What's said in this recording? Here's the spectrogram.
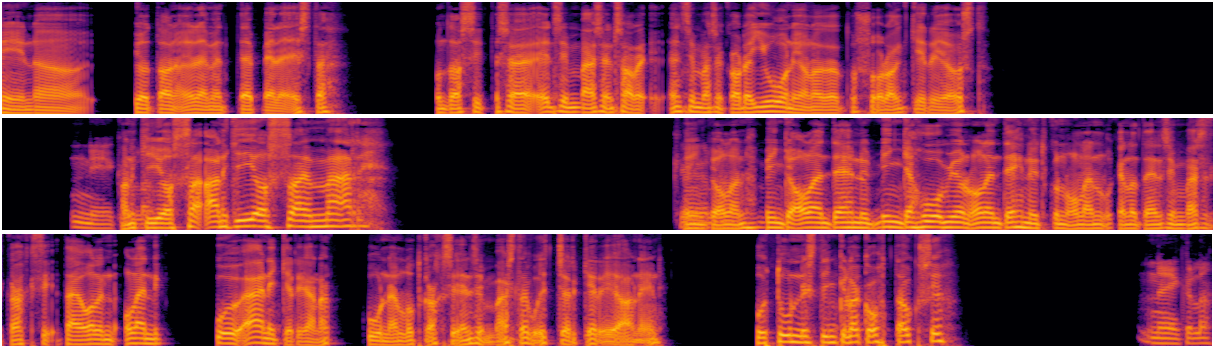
niin, ää, jotain elementtejä peleistä, kun taas sitten se ensimmäisen, sar- ensimmäisen kauden juoni on otettu suoraan kirjoista. Niin, ainakin, jossain, ainakin jossain määrin. Minkä olen, minkä olen tehnyt, minkä huomion olen tehnyt, kun olen lukenut ensimmäiset kaksi, tai olen, olen äänikirjana kuunnellut kaksi ensimmäistä Witcher-kirjaa, niin tunnistin kyllä kohtauksia. Niin kyllä.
